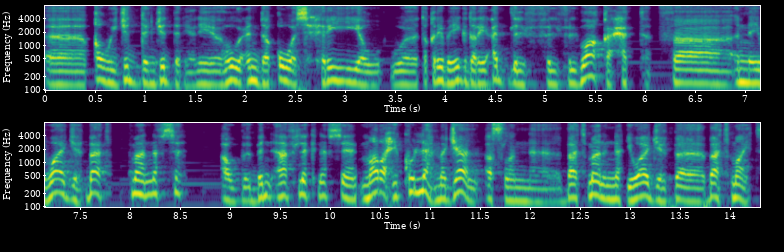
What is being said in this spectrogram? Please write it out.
آه، قوي جدا جدا. يعني هو عنده قوة سحرية وتقريبا يقدر يعدل في, في الواقع حتى. فإنه يواجه باتمان نفسه أو بن أفلك نفسه يعني ما راح يكون له مجال أصلا آه، باتمان إنه يواجه بات مايت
